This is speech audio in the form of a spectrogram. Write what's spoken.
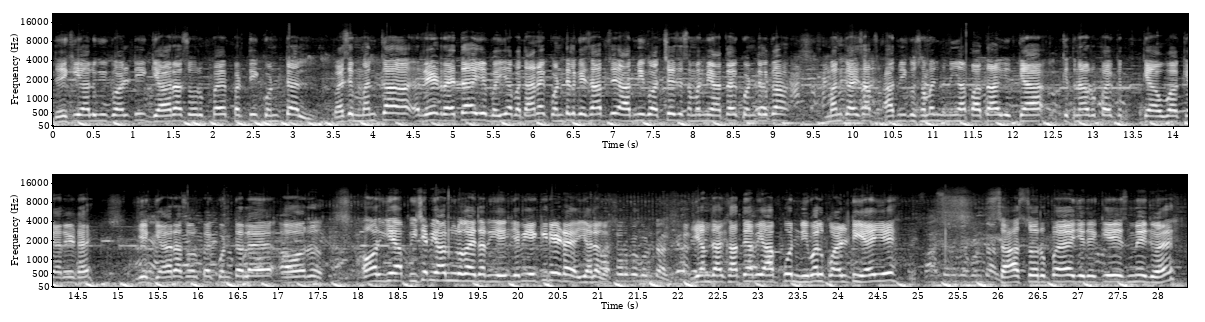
देखिए आलू की क्वालिटी ग्यारह सौ रुपये प्रति कुंटल वैसे मन का रेट रहता है ये भैया बता रहे हैं कुंटल के हिसाब से आदमी को अच्छे से समझ में आता है क्विंटल का मन का हिसाब आदमी को समझ में नहीं आ पाता कि क्या कितना रुपए क्या हुआ क्या रेट है। ये ग्यारह सौ रुपये कुंटल है और और ये पीछे भी आलू लगा इधर ये ये भी एक ही रेट है ये अलग सात सौ रुपये कुंटल ये हम दिखाते हैं अभी आपको निवल क्वालिटी है ये। सात सौ रुपये सात सौ रुपये है ये देखिए इसमें जो है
